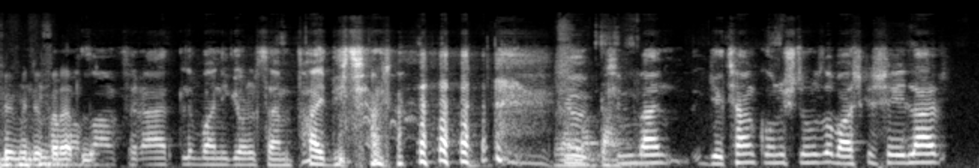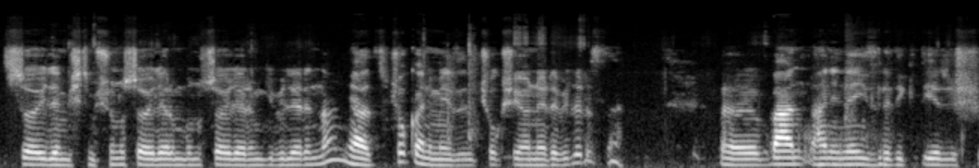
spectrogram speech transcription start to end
Family friendly. Ramazan Friendly Bunny Girl Senpai diyeceğim. Yok, şimdi ben geçen konuştuğumuzda başka şeyler söylemiştim. Şunu söylerim, bunu söylerim gibilerinden. Ya çok anime izledik, çok şey önerebiliriz de. Ee, ben hani ne izledik diye düş-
